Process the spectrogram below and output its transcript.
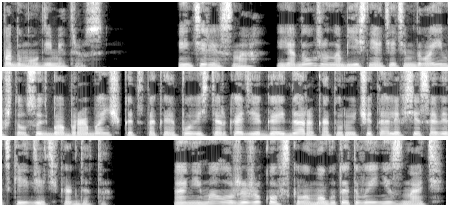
подумал Диметриус. Интересно, я должен объяснять этим двоим, что судьба барабанщика это такая повесть Аркадия Гайдара, которую читали все советские дети когда-то. Они моложе Жуковского, могут этого и не знать.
